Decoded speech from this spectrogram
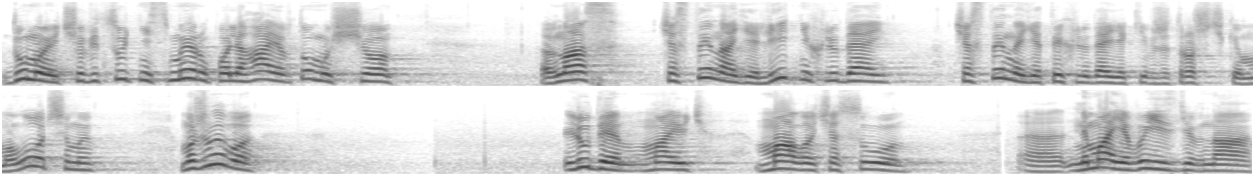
думають, що відсутність миру полягає в тому, що в нас частина є літніх людей, частина є тих людей, які вже трошечки молодшими. Можливо, люди мають мало часу, е, немає виїздів на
